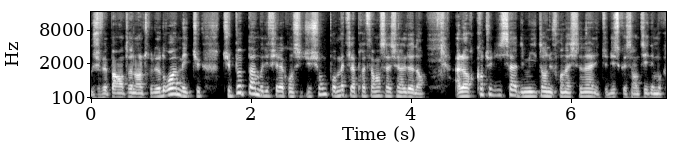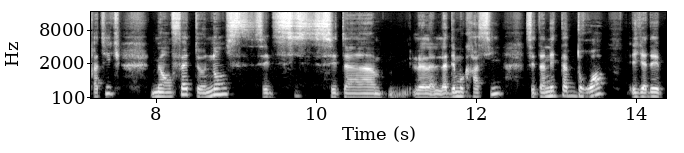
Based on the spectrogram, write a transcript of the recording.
je ne vais pas rentrer dans le truc de droit, mais tu ne peux pas modifier la Constitution pour mettre la préférence nationale dedans. Alors, quand tu dis ça à des militants du Front National, ils te disent que c'est antidémocratique, mais en fait, euh, non, c'est un, la, démocratie, c'est un état de droit, et il y a des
